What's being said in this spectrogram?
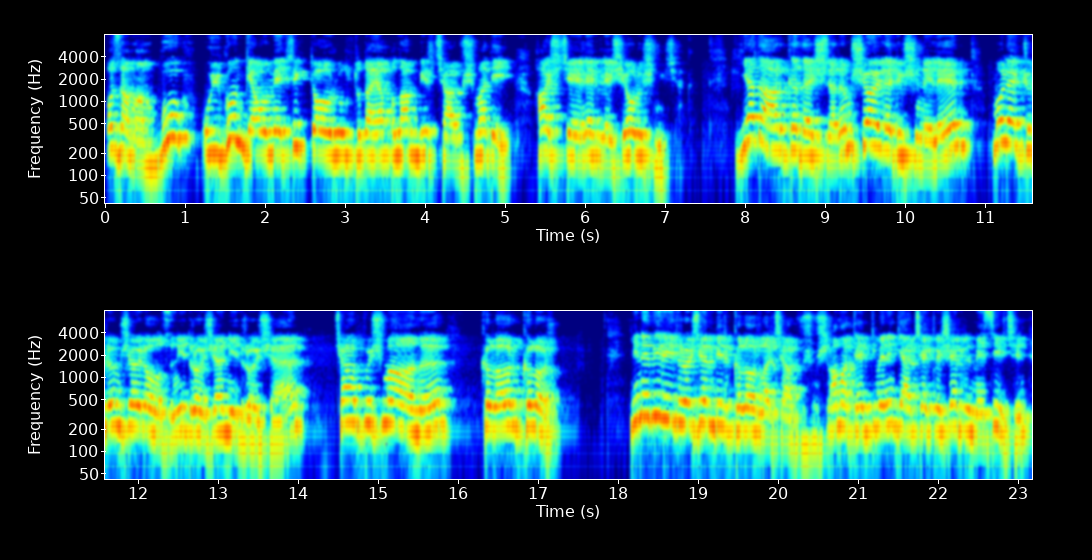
O zaman bu uygun geometrik doğrultuda yapılan bir çarpışma değil. HCl bileşiği oluşmayacak. Ya da arkadaşlarım şöyle düşünelim. Molekülüm şöyle olsun. Hidrojen hidrojen. Çarpışma anı klor klor. Yine bir hidrojen bir klorla çarpışmış ama tepkimenin gerçekleşebilmesi için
